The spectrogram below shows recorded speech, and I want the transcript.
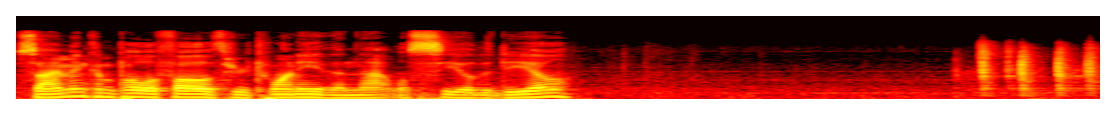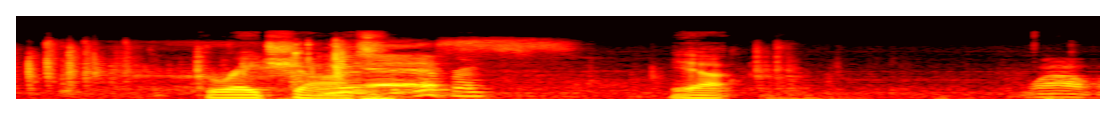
if Simon can pull a follow through 20, then that will seal the deal. Great shot. Yes. Yeah. Wow.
